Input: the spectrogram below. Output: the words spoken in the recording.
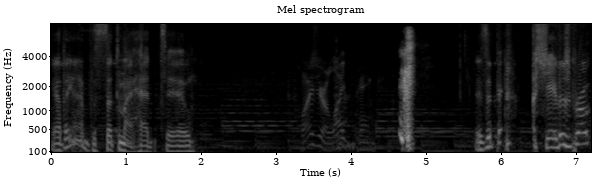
Yeah, I think I have this set to my head too. Why is your light pink? Is it? pi- Shaders broke.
